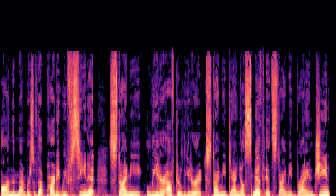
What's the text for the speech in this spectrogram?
on the members of that party. We've seen it stymie leader after leader. It stymied Danielle Smith. It stymied Brian Jean.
